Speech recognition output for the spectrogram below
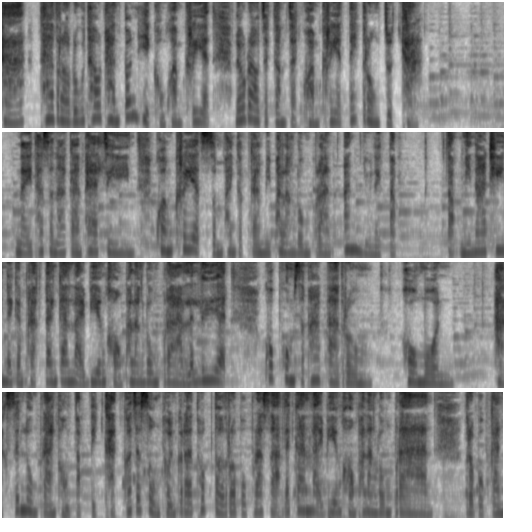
คะ ถ้าเรารู้เท่าทันต้นเหตุของความเครียด แล้วเราจะกำจัดความเครียดได้ตรงจุดค่ะ ในทัศนาการแพทย์จีน ความเครียดสัมพันธ์กับการมีพลังลมปราณอั้นอยู่ในตับ ตับมีหน้าที่ในการผลักดันการไหลเวียนของพลังลมปราณและเลือด ควบคุมสภาพอารมณ์ โฮอร์โมน หากเส้นลมปราณของตับติดขัด ก็จะส่งผลกระทบต่อระบบประสาทและการไหลเวียนของพลังลมปราณ ระบบการ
